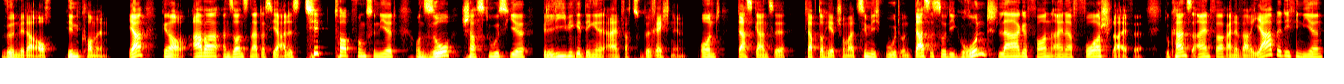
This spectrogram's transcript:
würden wir da auch hinkommen. Ja, genau. Aber ansonsten hat das hier alles tipptopp funktioniert und so schaffst du es hier, beliebige Dinge einfach zu berechnen. Und das Ganze klappt doch jetzt schon mal ziemlich gut. Und das ist so die Grundlage von einer Vorschleife. Du kannst einfach eine Variable definieren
